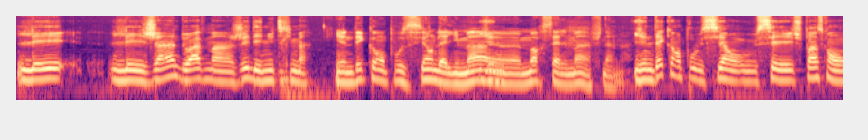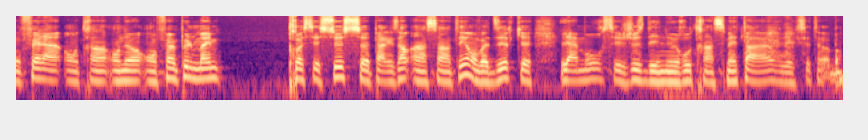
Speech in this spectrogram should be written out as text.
les, les gens doivent manger des nutriments. Il y a une décomposition de l'aliment, un morcellement finalement. Il y a une décomposition où c'est, je pense qu'on fait, la, on, tran- on, a- on fait un peu le même processus, euh, par exemple, en santé. On va dire que l'amour, c'est juste des neurotransmetteurs, ou etc. Bon,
